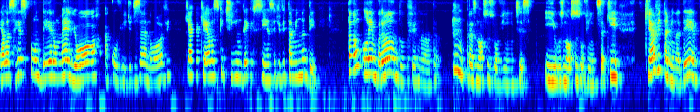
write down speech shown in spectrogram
elas responderam melhor à Covid-19 que aquelas que tinham deficiência de vitamina D. Então, lembrando, Fernanda, para os nossos ouvintes e os nossos ouvintes aqui, que a vitamina D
